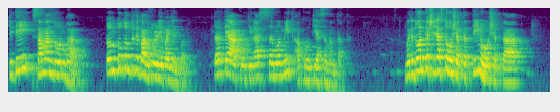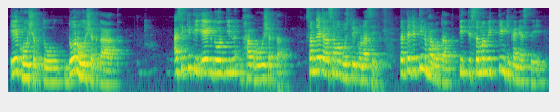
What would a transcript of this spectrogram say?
किती? समान दोन भाग. तंतोतंत ते भाग जुळले पाहिजेत पण. तर त्या आकृतीला सममित आकृती असं म्हणतात. मग ते दोनपेक्षा जास्त होऊ शकतात. तीन होऊ शकतात. एक होऊ शकतो. दोन होऊ शकतात. असे किती? एक दोन तीन भाग होऊ शकतात. समजा एखादा समभुज त्रिकोण असेल तर त्याचे तीन भाग होतात. ती ती सममित तीन ठिकाणी असते.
